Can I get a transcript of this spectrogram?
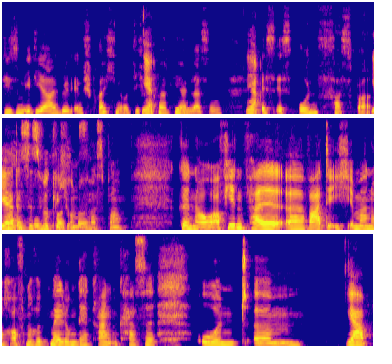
diesem Idealbild entsprechen und dich Ja, reparieren lassen. ja. Es ist unfassbar. Ja, Es das ist ist wirklich unfassbar. unfassbar. Genau, auf jeden Fall äh, warte ich immer noch auf eine Rückmeldung der Krankenkasse. Und ähm, ja,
